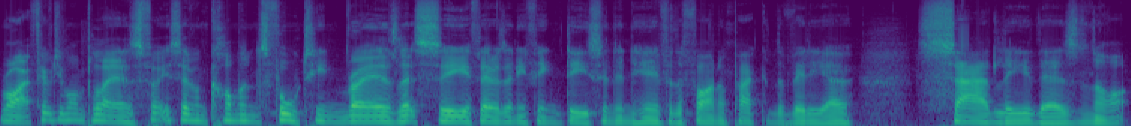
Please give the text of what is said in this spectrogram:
Right, 51 players, 37 commons, 14 rares. Let's see if there's anything decent in here for the final pack of the video. Sadly, there's not.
